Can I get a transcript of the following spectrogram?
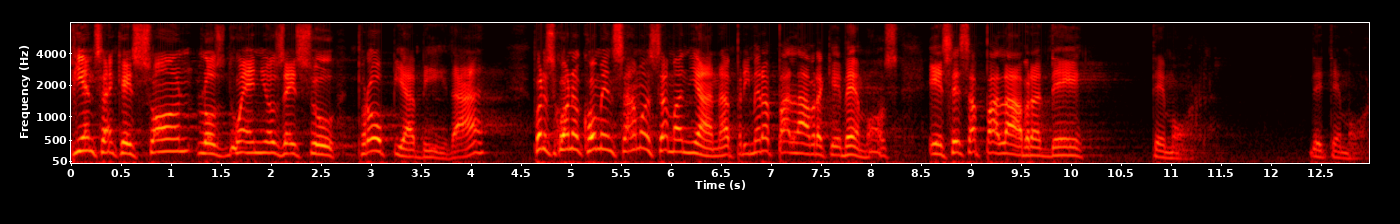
piensan que son los dueños de su propia vida. Por eso cuando comenzamos esta mañana, primera palabra que vemos es esa palabra de temor, de temor.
